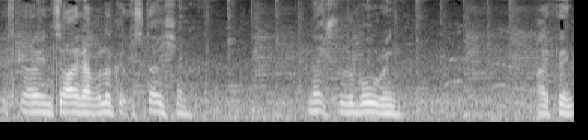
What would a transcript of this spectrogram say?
Let's go inside, have a look at the station. Next to the bull ring, I think.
